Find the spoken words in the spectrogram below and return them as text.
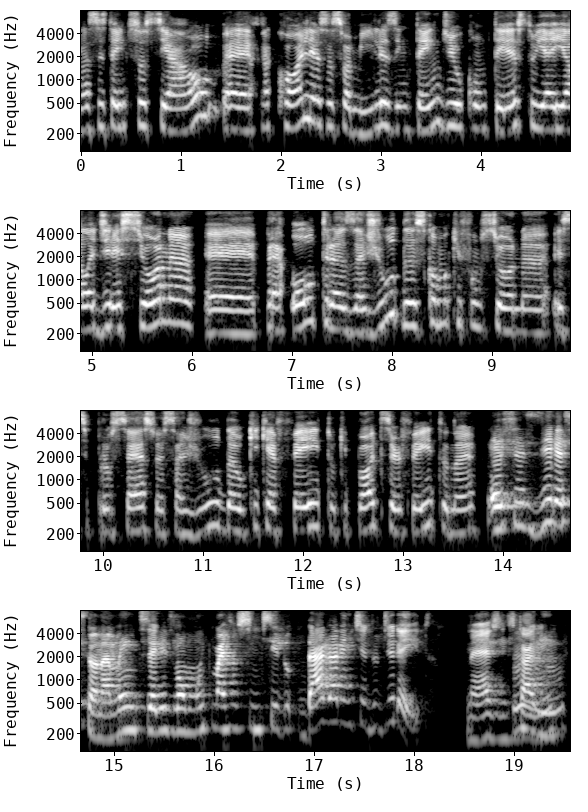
assistente social é, acolhe essas famílias, entende o contexto e aí ela direciona é, para outras ajudas? Como que funciona esse processo, essa ajuda? O que, que é feito, o que pode ser feito, né? Esses direcionamentos, eles vão muito mais no sentido da garantia do direito, né? A gente está uhum. ali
